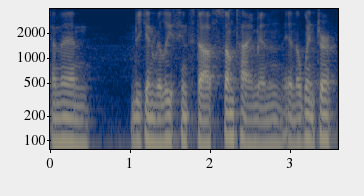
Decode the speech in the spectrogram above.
and then begin releasing stuff sometime in, in the winter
